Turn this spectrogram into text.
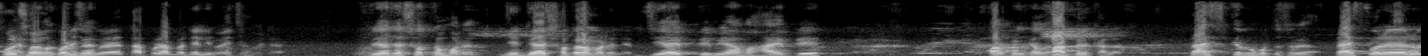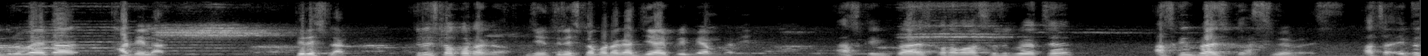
ফুল শোরুম কন্ডিশন করে তারপরে আমরা ডেলিভারি দেবো এটা। দুই হাজার সতেরো মডেল যে দুই হাজার সতেরো মডেলের GI premium hybrid purple colour purple colour price পড়তেছে ভাইয়া? প্রাইস পরে রুদ্র ভাই এটা থার্টি লাখ। তিরিশ লাখ। তিরিশ লক্ষ টাকা। জি তিরিশ লক্ষ টাকা জিআই প্রিমিয়াম গাড়ি। আস্কিং প্রাইস কথা বলার সুযোগ রয়েছে। আস্কিং প্রাইস তো? আসবে প্রাইস আচ্ছা একটু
